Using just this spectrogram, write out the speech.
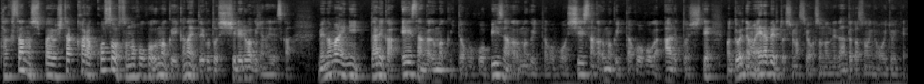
たくさんの失敗をしたからこそその方法うまくいかないということを知れるわけじゃないですか目の前に誰か A さんがうまくいった方法 B さんがうまくいった方法 C さんがうまくいった方法があるとして、まあ、どれでも選べるとしますよ。その値段とかそういうの置いといて。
